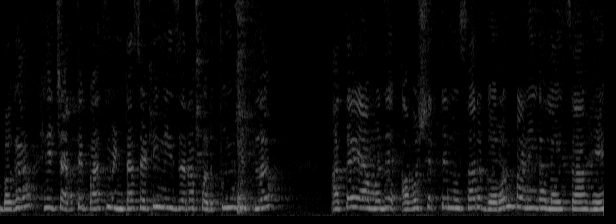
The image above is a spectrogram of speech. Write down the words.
बघा हे चार ते पाच मिनिटासाठी मी जरा परतून घेतलं. आता यामध्ये आवश्यकतेनुसार गरम पाणी घालायचं आहे.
